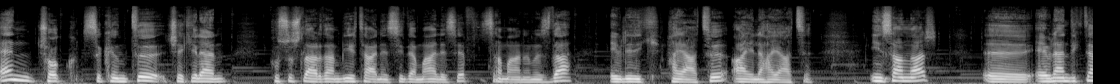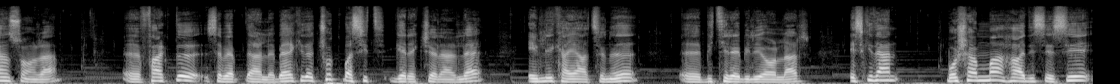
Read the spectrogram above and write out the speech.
en çok sıkıntı çekilen hususlardan bir tanesi de maalesef zamanımızda evlilik hayatı, aile hayatı. İnsanlar e, evlendikten sonra farklı sebeplerle belki de çok basit gerekçelerle evlilik hayatını e, bitirebiliyorlar. Eskiden boşanma hadisesi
